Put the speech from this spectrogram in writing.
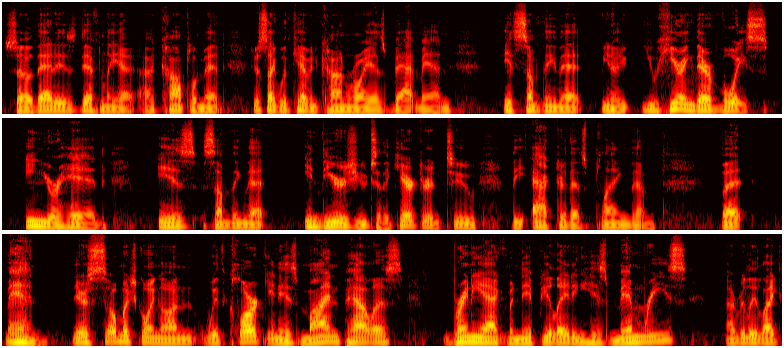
So that is definitely a, a compliment. Just like with Kevin Conroy as Batman, it's something that, you know, you hearing their voice in your head is something that endears you to the character and to the actor that's playing them. But man, there's so much going on with Clark in his mind palace, Brainiac manipulating his memories. I really like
